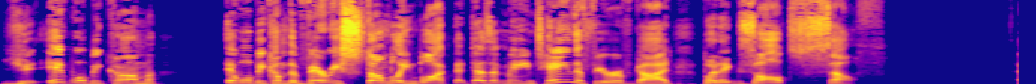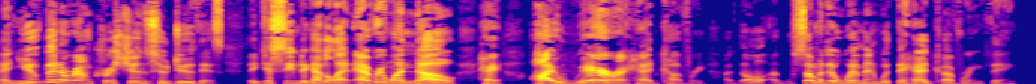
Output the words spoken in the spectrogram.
you, it will become it will become the very stumbling block that doesn't maintain the fear of God but exalts self. And you've been around Christians who do this. They just seem to got to let everyone know, hey, I wear a head covering. Uh, oh, uh, some of the women with the head covering thing,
